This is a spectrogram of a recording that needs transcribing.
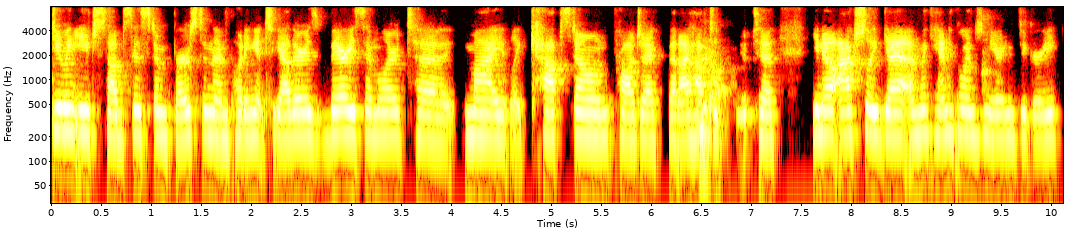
doing each subsystem first and then putting it together is very similar to my like capstone project that I have yeah. to do to, you know, actually get a mechanical engineering degree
